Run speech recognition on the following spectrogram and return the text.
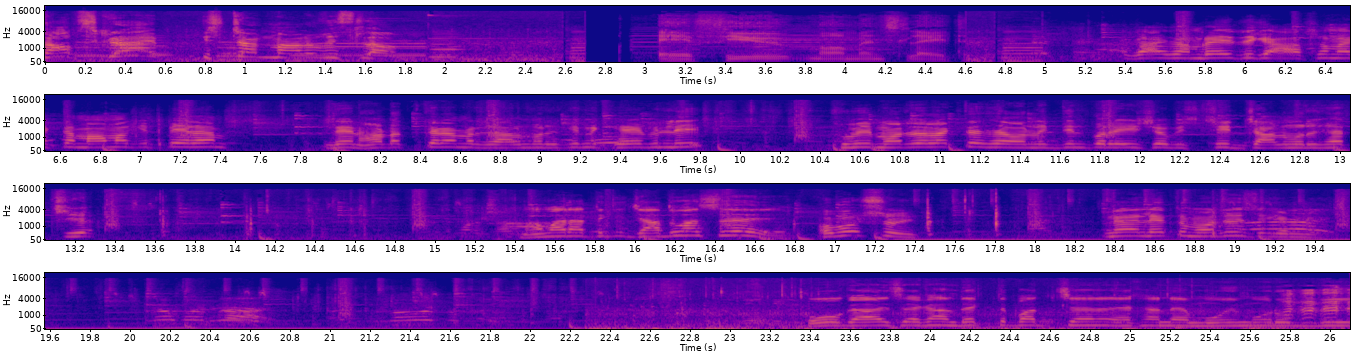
Subscribe Eastern Maruf Islam A few moments later. Guys আমরা এইদিকে আসাম একটা মামাকে পেলাম। দেন হঠাৎ করে আমরা ঝালমুড়ি কিনে খেয়ে ফেলি। খুবই মজা লাগতেছে অনেকদিন পরে এইসব স্ট্রিট ঝালমুড়ি খাচ্ছি। মামার হাতে কি জাদু আছে? অবশ্যই। না তো মজা হয়েছে কেমনি? ও গাইস এখানে দেখতে পাচ্ছেন এখানে মই মুরব্বি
